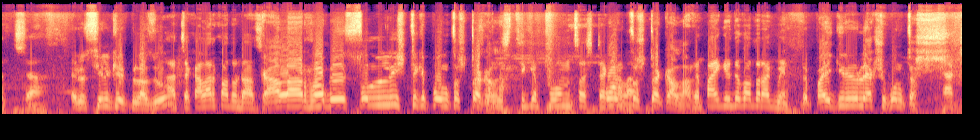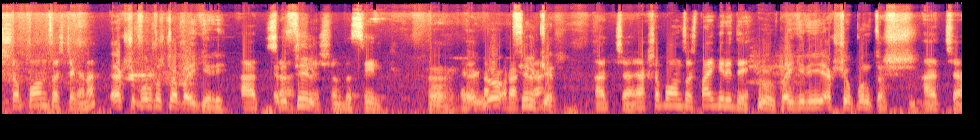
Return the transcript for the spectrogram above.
আচ্ছা। এটা সিল্কের প্লাজো আচ্ছা কালার কতটা আছে? কালার হবে চল্লিশ থেকে পঞ্চাশটা টাকা চল্লিশ থেকে পঞ্চাশটা কালার পঞ্চাশটা কালার এটা পাইকারিতে কত রাখবেন? এটা পাইকারি হলো একশো পঞ্চাশ। একশো পঞ্চাশ টাকা না? একশো পঞ্চাশ টাকা পাইকারি। আচ্ছা এটা silk। সিল্ক হ্যাঁ একদম সিল্কের। আচ্ছা পাইকারিতে? হুম পাইকারি আচ্ছা।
